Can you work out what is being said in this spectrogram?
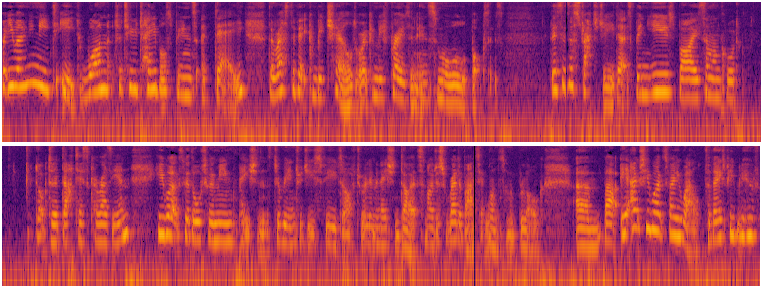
But you only need to eat one to two tablespoons a day. The rest of it can be chilled or it can be frozen in small boxes. This is a strategy that's been used by someone called Dr. Datis Kharrazian. He works with autoimmune patients to reintroduce foods after elimination diets, and I just read about it once on a blog. Um, but it actually works very well for those people who've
